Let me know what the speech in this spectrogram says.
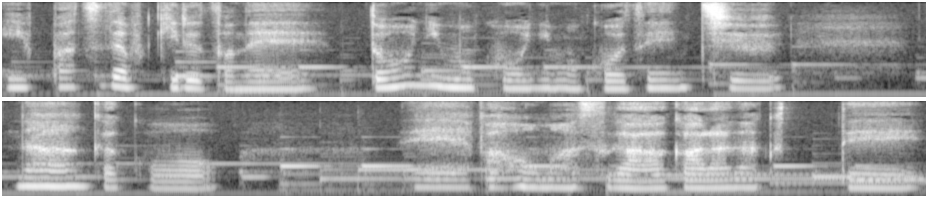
一発で起きるとねどうにもこうにも午前中なんかこうえ、パフォーマンスが上がらなくって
